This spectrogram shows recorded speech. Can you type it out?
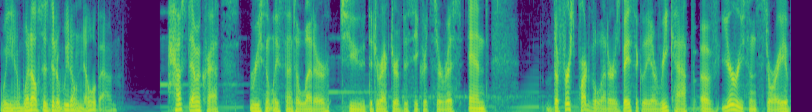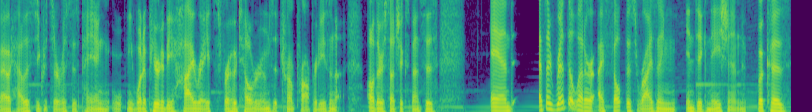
we, you know, what else is there we don't know about? House Democrats recently sent a letter to the director of the Secret Service, and the first part of the letter is basically a recap of your recent story about how the Secret Service is paying what appear to be high rates for hotel rooms at Trump properties and other such expenses. And as I read the letter, I felt this rising indignation because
